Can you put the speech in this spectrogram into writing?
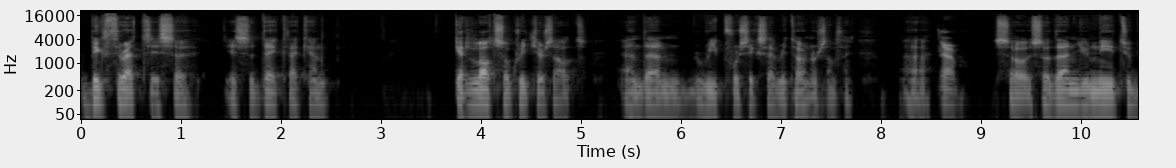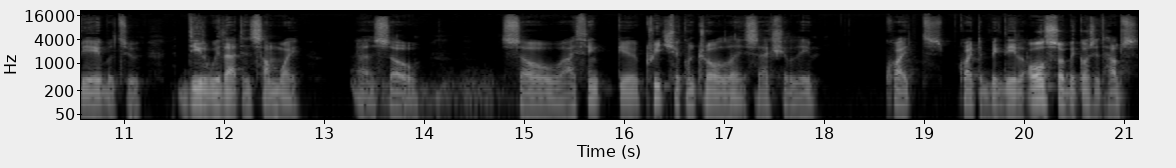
a big threat is a is a deck that can get lots of creatures out and then reap for six every turn or something. Uh, Yeah. So so then you need to be able to deal with that in some way. Uh, so so I think uh, creature control is actually quite quite a big deal. Also because it helps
